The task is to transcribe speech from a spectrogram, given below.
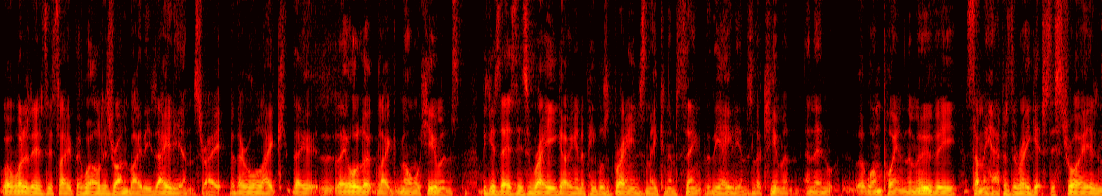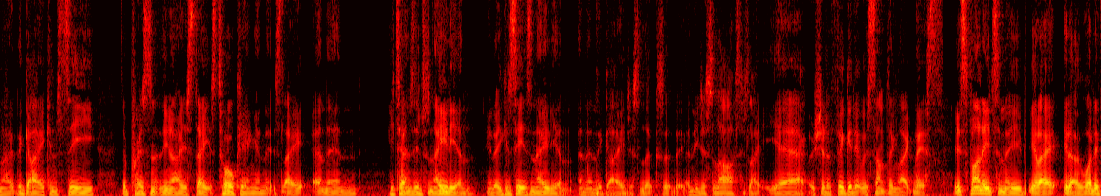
Well, what it is, it's like the world is run by these aliens, right? But they're all like they they all look like normal humans because there's this ray going into people's brains, making them think that the aliens look human. And then at one point in the movie, something happens, the ray gets destroyed, and like the guy can see the president of the United States talking, and it's like, and then he turns into an alien. You know, you can see he's an alien, and then the guy just looks at it and he just laughs. He's like, "Yeah, I should have figured it was something like this." It's funny to me. You're like, you know, what if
